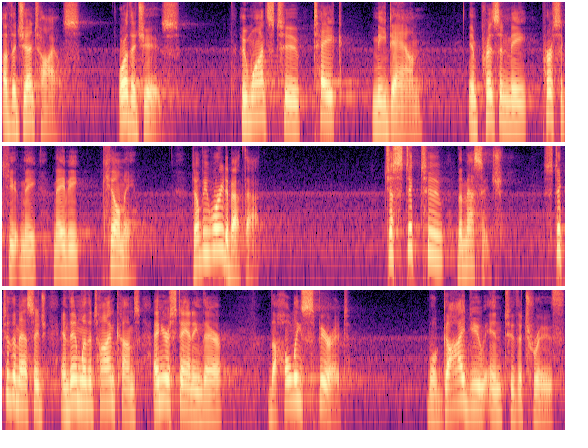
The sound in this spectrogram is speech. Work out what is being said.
of the Gentiles or the Jews who wants to take me down, imprison me, persecute me, maybe kill me. Don't be worried about that. Just stick to the message. Stick to the message, and then when the time comes and you're standing there, the Holy Spirit will guide you into the truth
